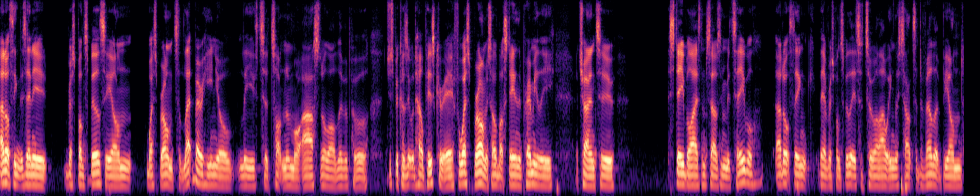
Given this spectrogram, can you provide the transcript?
I don't think there's any responsibility on West Brom to let Berahino leave to Tottenham or Arsenal or Liverpool just because it would help his career. For West Brom, it's all about staying in the Premier League and trying to stabilise themselves in mid-table. I don't think they have responsibility to, to allow English talent to develop beyond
